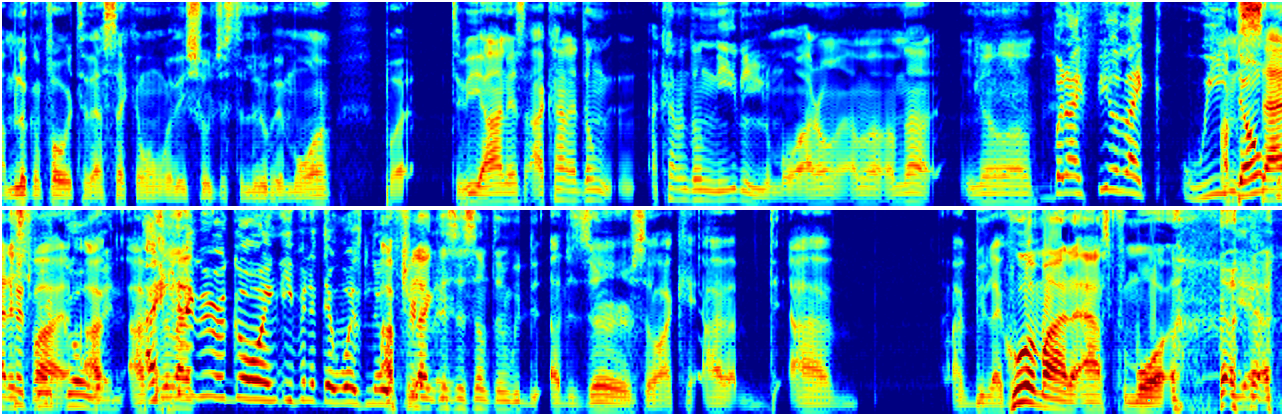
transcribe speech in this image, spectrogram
I'm looking forward to that second one where they show just a little bit more. But to be honest, I kind of don't. I kind of don't need a little more. I don't. I'm. I'm not. You know. um, but i feel like we I'm don't satisfied. because we're going I- I i, feel feel like- like we were going even if there was no I feel like this is something we d- I deserve. So I can't. I. I. I'd be like, who am I to ask for more? yeah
